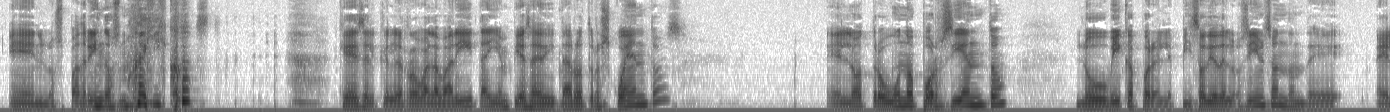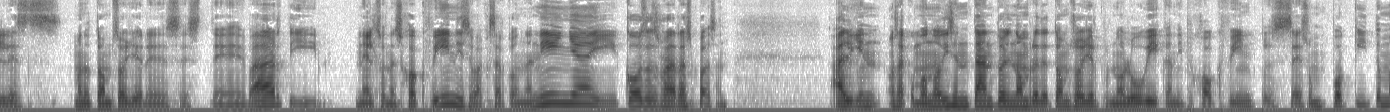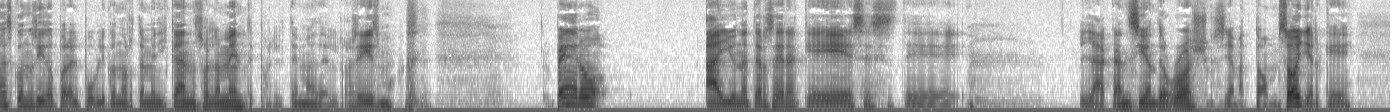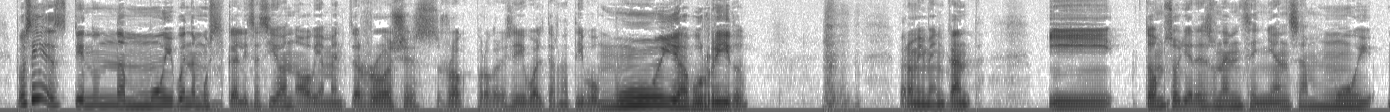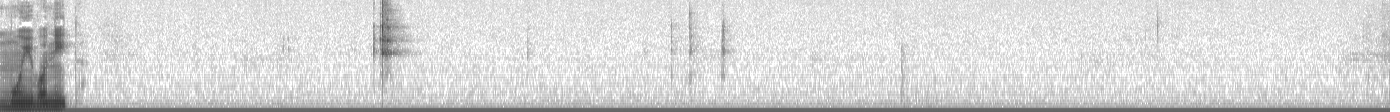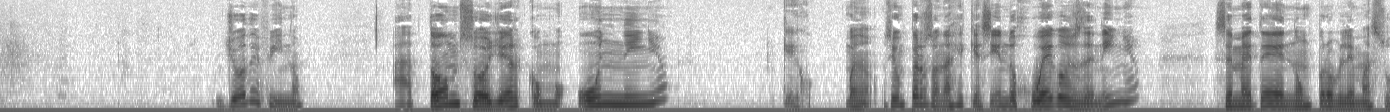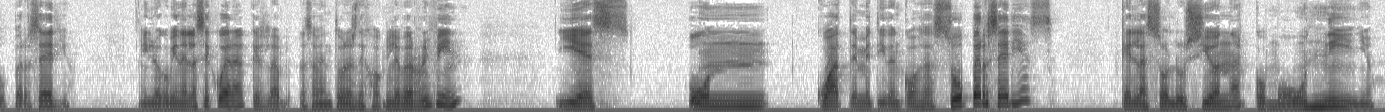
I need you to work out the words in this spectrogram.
en Los Padrinos Mágicos, que es el que le roba la varita y empieza a editar otros cuentos el otro 1% lo ubica por el episodio de Los Simpson donde él es, bueno, Tom Sawyer es este Bart y Nelson es Huck Finn y se va a casar con una niña y cosas raras pasan. Alguien, o sea, como no dicen tanto el nombre de Tom Sawyer, pues no lo ubican y Finn pues es un poquito más conocido para el público norteamericano solamente por el tema del racismo. Pero hay una tercera que es este la canción de Rush que se llama Tom Sawyer, que pues sí, tiene una muy buena musicalización. Obviamente Rush es rock progresivo, alternativo, muy aburrido. Pero a mí me encanta. Y Tom Sawyer es una enseñanza muy, muy bonita. yo defino a Tom Sawyer como un niño que, bueno, si un personaje que haciendo juegos de niño se mete en un problema súper serio. Y luego viene la secuela, que es las aventuras de Huckleberry Finn. Y es un cuate metido en cosas súper serias que las soluciona como un niño.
